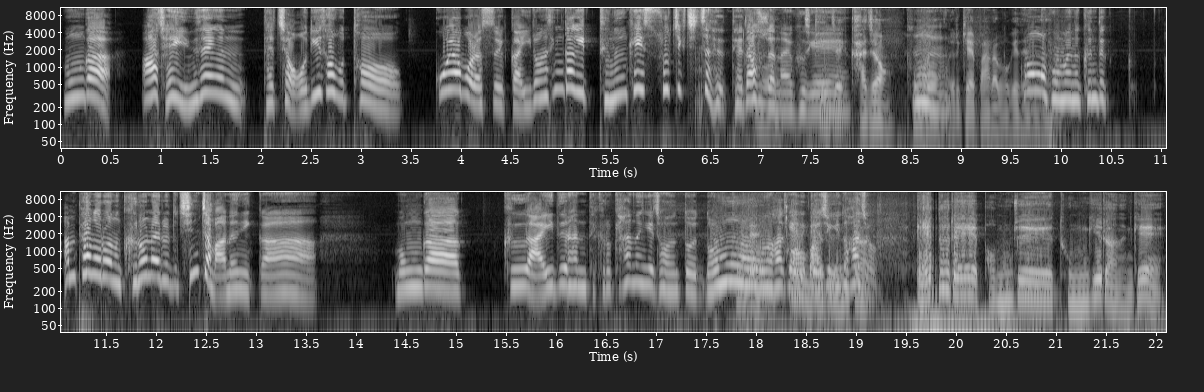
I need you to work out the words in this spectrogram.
뭔가 아 제 인생은 대체 어디서부터 꼬여버렸을까 이런 생각이 드는 케이스 솔직히 진짜 대, 대다수잖아요 뭐 그게 이제 가정, 부모 음. 이렇게 바라보게 그런 거 되는. 보면은 근데 한편으로는 그런 애들도 진짜 많으니까 뭔가 그 아이들한테 그렇게 하는 게 저는 또 너무하게 어, 느껴지기도 맞아요. 하죠. 애들의 범죄 동기라는 게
